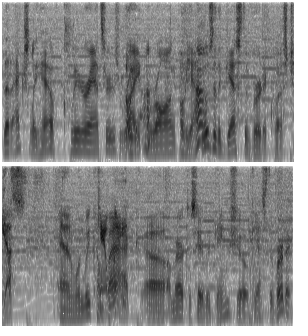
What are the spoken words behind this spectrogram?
that actually have clear answers, right oh, yeah? and wrong. Oh yeah. Those are the guess the verdict questions. Yes. And when we come Can't back, uh, America's favorite game show, guess the verdict.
